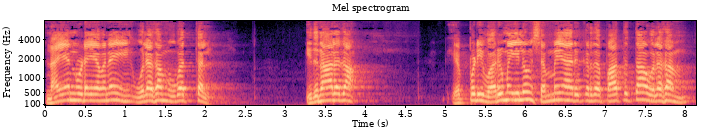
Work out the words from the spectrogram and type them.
நயனுடையவனை உலகம் உவத்தல். இதனால தான் எப்படி வறுமையிலும் செம்மையாக இருக்கிறத பார்த்து தான் உலகம்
